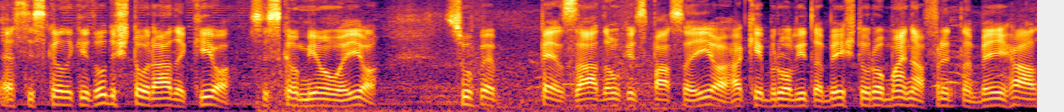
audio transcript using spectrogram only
esses canos aqui todo estourado aqui, ó. Esses caminhão aí, ó. Super pesadão que eles passam aí, ó. Já quebrou ali também, estourou mais na frente também, já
